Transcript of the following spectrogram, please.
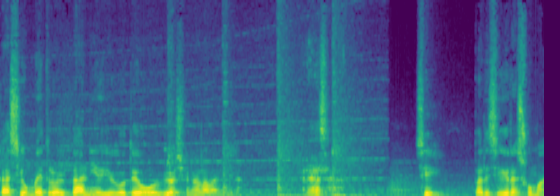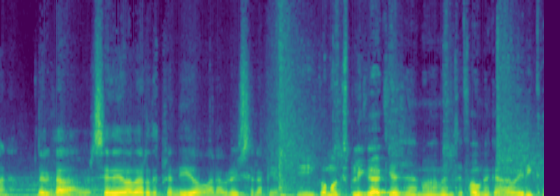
casi a un metro del caño y el goteo volvió a llenar la bañera. ¿Grasa? Sí, parece grasa humana del cadáver. Se debe haber desprendido al abrirse la piel. ¿Y cómo explica que haya nuevamente fauna cadavérica?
